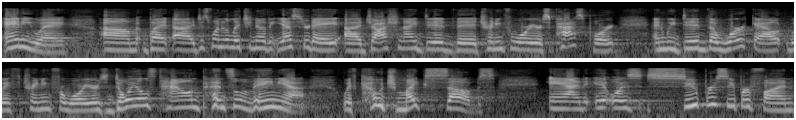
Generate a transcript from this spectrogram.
Anyway, um, but I uh, just wanted to let you know that yesterday, uh, Josh and I did the Training for Warriors passport, and we did the workout with Training for Warriors, Doylestown, Pennsylvania, with Coach Mike Subs. And it was super, super fun.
